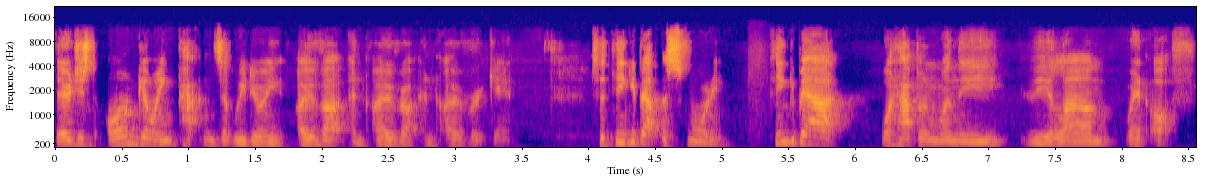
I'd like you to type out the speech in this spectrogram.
They're just ongoing patterns that we're doing over and over and over again. So think about this morning. Think about what happened when the, the alarm went off.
